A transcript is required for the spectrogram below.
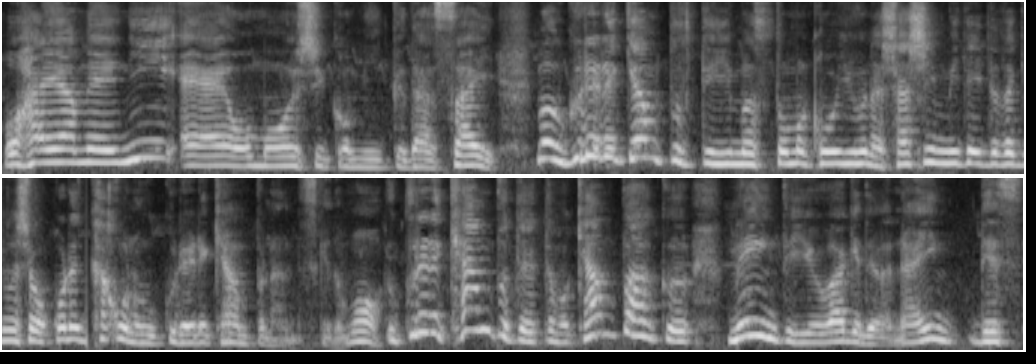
お早めに、えー、お申し込みください。まあ、ウクレレキャンプって言いますと、まあ、こういう風な写真見ていただきましょう。これ過去のウクレレキャンプなんですけども、ウクレレキャンプと言っても、キャンプ泊メインというわけではないんです。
